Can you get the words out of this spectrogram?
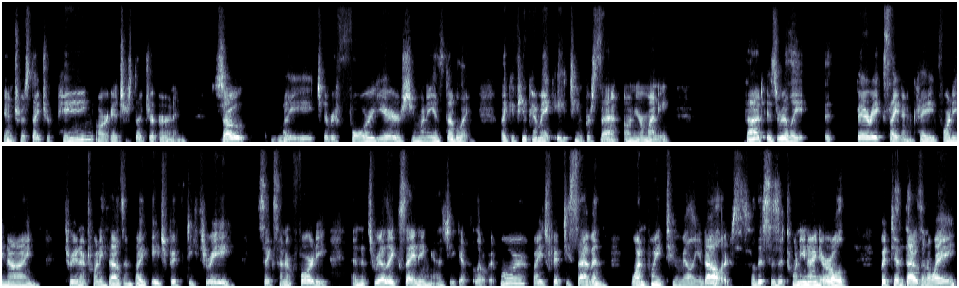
interest that you're paying or interest that you're earning. So by each, every four years, your money is doubling. Like if you can make 18% on your money, that is really very exciting. Okay, 49, 320,000 by age 53, 640. And it's really exciting as you get a little bit more. By age 57, $1.2 million. So this is a 29 year old, put 10,000 away,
